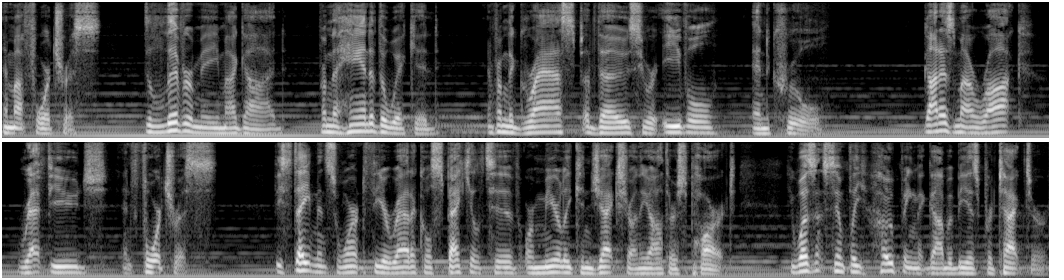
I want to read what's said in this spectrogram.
and my fortress. Deliver me, my God, from the hand of the wicked and from the grasp of those who are evil and cruel. God is my rock, refuge, and fortress. These statements weren't theoretical, speculative, or merely conjecture on the author's part. He wasn't simply hoping that God would be his protector.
